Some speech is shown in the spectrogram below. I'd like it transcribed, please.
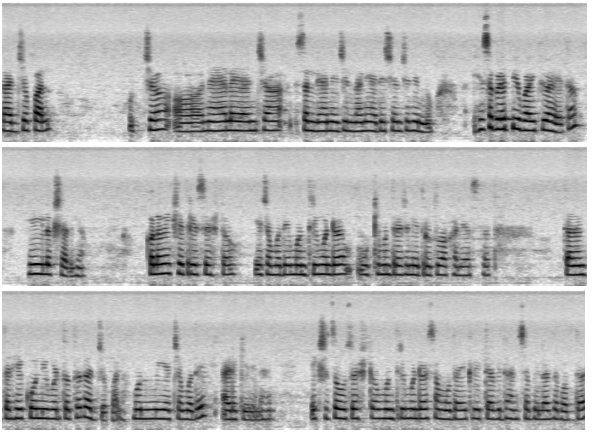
राज्यपाल उच्च न्यायालयांच्या सल्ल्याने जिल्हा न्यायाधीशांची नेमणूक. हे सगळे पी वाय क्यू आहेत हेही लक्षात घ्या. कलम एकशे त्रेसष्ट याच्यामध्ये मंत्रिमंडळ मुख्यमंत्र्याच्या नेतृत्वाखाली असतात. त्यानंतर हे कोण निवडतं तर राज्यपाल. म्हणून मी याच्यामध्ये ॲड केलेलं आहे. एकशे चौसष्ट मंत्रिमंडळ सामुदायिकरित्या विधानसभेला जबाबदार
